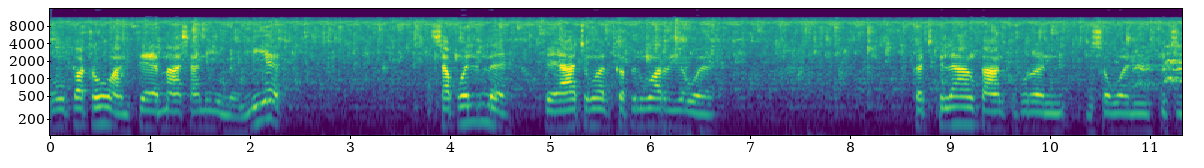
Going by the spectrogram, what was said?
o pato ante masani me mie. Sapwel me te atungal kapinwar yo e. Katkilang taan kupuran isawanin kiti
